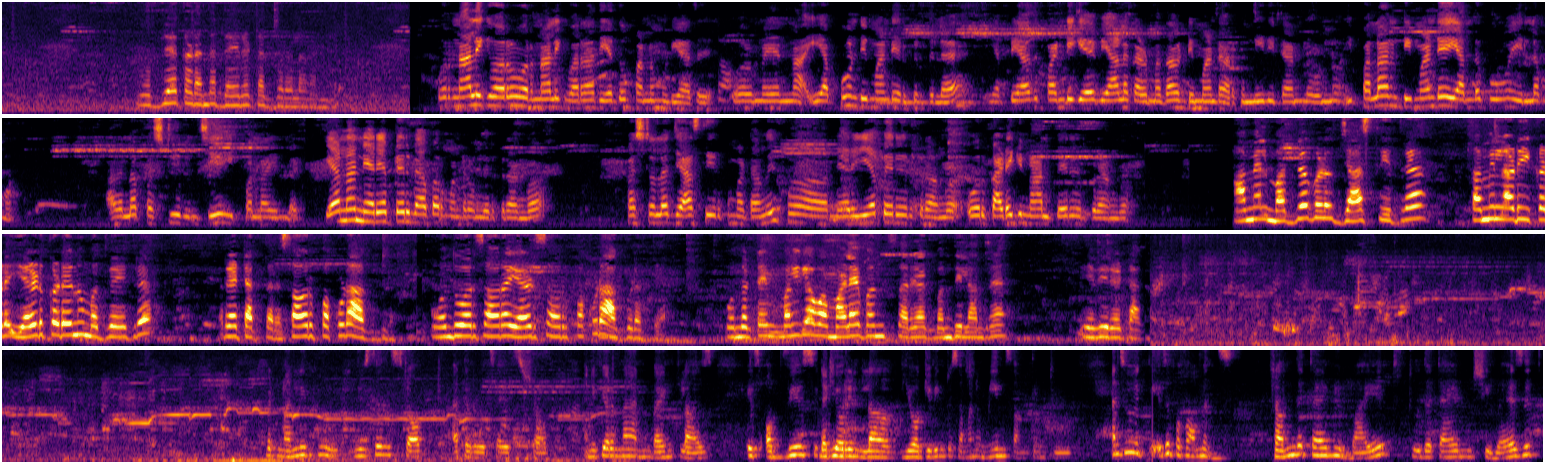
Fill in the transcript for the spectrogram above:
ಒಬ್ಬೇ ಕಡೆಯಿಂದ ಡೈರೆಕ್ಟಾಗಿ ಬರೋಲ್ಲ ನಮಗೆ. ஒரு நாளைக்கு வரும் ஒரு நாளைக்கு வராது எதுவும் பண்ண முடியாது ஒரு மே- நா- எப்பவும் டிமாண்ட் இருக்கிறதில்ல எப்பயாவது பண்டிகை வியாழக்கிழமை தான் டிமாண்டாக இருக்கும் மீதி டைமில் ஒன்றும் இப்போல்லாம் டிமாண்டே எந்த பூவும் இல்லைம்மா அதெல்லாம் ஃபஸ்ட்டு இருந்துச்சு இப்போல்லாம் இல்லை ஏன்னா நிறைய பேர் வியாபாரம் பண்ணுறவங்க இருக்கிறாங்க ஃபஸ்ட்டெல்லாம் ஜாஸ்தி இருக்க மாட்டாங்க இப்போ நிறைய பேர் இருக்கிறாங்க ஒரு கடைக்கு நாலு பேர் இருக்கிறாங்க ಆಮೇಲೆ ಮದುವೆಗಳು ಜಾಸ್ತಿ ಇದ್ದರೆ ತಮಿಳ್ನಾಡು ಈ ಕಡೆ ಎರಡು ಕಡೆನೂ ಮದುವೆ ಇದ್ದರೆ ರೇಟ್ ಹಾಕ್ತಾರೆ ಸಾವಿರ ರೂಪಾಯಿ ಕೂಡ ಆಗ್ಬಿಡುತ್ತೆ ಒಂದೂವರೆ ಸಾವಿರ ಎರಡು ಸಾವಿರ ರೂಪಾಯಿ ಕೂಡ ಆಗ್ಬಿಡುತ್ತೆ ಒಂದೊಂದು ಟೈಮ್ ಮಲ್ಲಿಗೆ ಹೂವು ಮಳೆ ಬಂದು ಸರಿಯಾಗಿ ಬಂದಿಲ್ಲ ಅಂದರೆ ಹೆವಿ ರೇಟ್ ಆಗ್ತದೆ But Mallipu, you still stopped at a roadside shop. And if you're a man buying flowers, it's obvious that you're in love, you're giving to someone who means something to you. And so it, it's a performance. From the time you buy it to the time she wears it,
